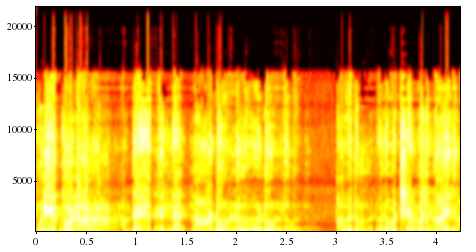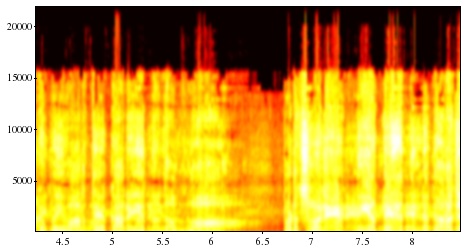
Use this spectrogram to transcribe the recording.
പുളിയക്കോടാണ് അദ്ദേഹത്തിന്റെ നാടും ഉള്ളത് വീടും ഉള്ളത് അവരും ഒരുപക്ഷെ എവിടുന്നായിരിക്കും ഇപ്പൊ ഈ വാർത്തയൊക്കെ അറിയുന്നത്? അല്ലാ. പടച്ചോനെ നീ അദ്ദേഹത്തിന്റെ ദറജ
